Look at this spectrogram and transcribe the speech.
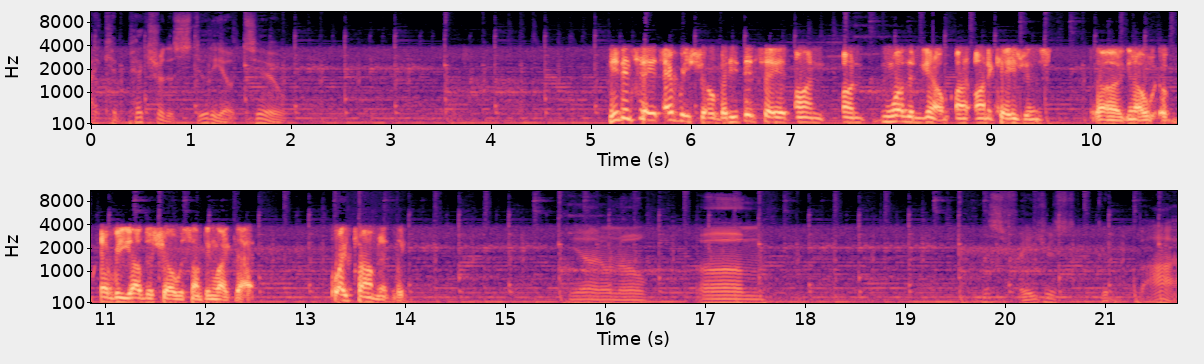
I can picture the studio too. He didn't say it every show, but he did say it on on more than you know on, on occasions. Uh, you know, every other show or something like that, quite prominently. Yeah, I don't know. Um. Miss Frasier's goodbye.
